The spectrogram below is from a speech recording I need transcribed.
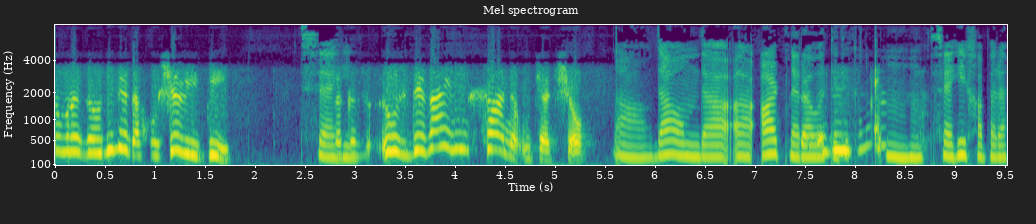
دومره ضروري نه د خوشوي دي صحیح لکه اوس ډیزاین انسان اوچت شو او دا هم د آرټ نه راوته دي کنه صحیح خبره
